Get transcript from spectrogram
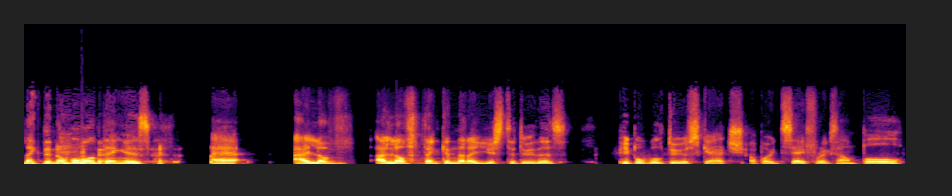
like the number one thing is uh, i love i love thinking that i used to do this people will do a sketch about say for example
